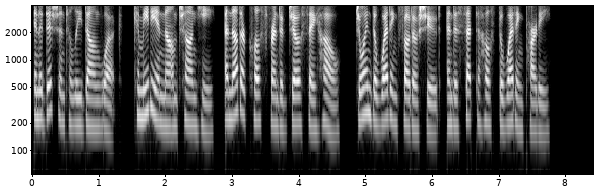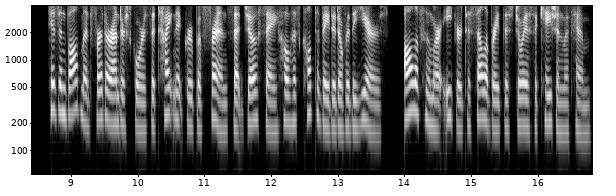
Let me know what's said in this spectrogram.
In addition to Lee Dong-wook, comedian Nam Chang-hee, another close friend of Jo Se-ho, joined the wedding photo shoot and is set to host the wedding party. His involvement further underscores the tight-knit group of friends that Jo Se-ho has cultivated over the years, all of whom are eager to celebrate this joyous occasion with him.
